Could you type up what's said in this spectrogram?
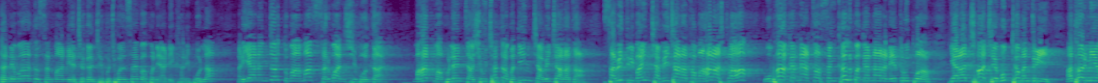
धन्यवाद. सन्मान्य छगनजी भुजबळ साहेब आपण या ठिकाणी बोलला. आणि यानंतर तुम्हा आम्हा सर्वांशी बोलताय. महात्मा फुलेंच्या शिवछत्रपतींच्या विचाराचा सावित्रीबाईंच्या विचाराचा महाराष्ट्र उभा करण्याचा संकल्प करणारं नेतृत्व या राज्याचे मुख्यमंत्री आदरणीय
